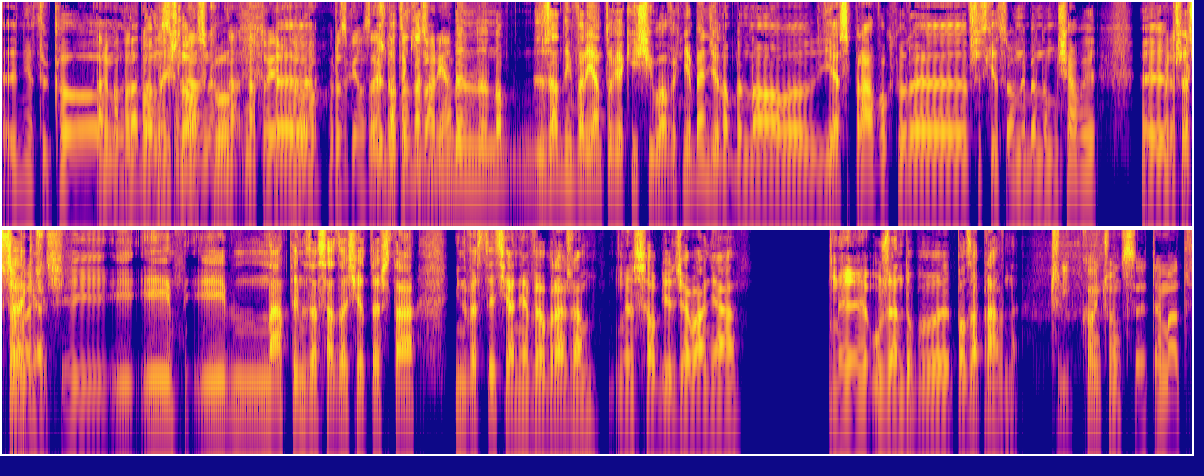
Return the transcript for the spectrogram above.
y, nie tylko na Dolnym Śląsku. Na, na, na, to, jak to e, rozwiązać? No na taki znaczy, wariant? No, żadnych wariantów jakichś siłowych nie będzie. No, no, jest prawo, które wszystkie strony będą musiały przestrzegać. I, i, i, I na tym zasadza się też ta inwestycja. Nie wyobrażam sobie działania urzędu pozaprawne. Czyli kończąc e, temat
